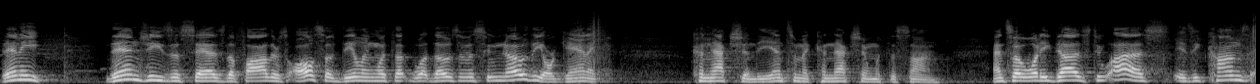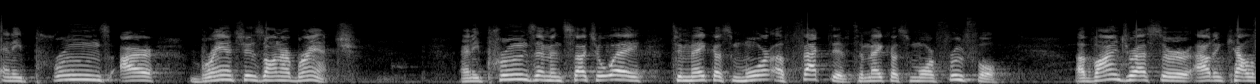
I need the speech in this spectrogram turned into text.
Then he then Jesus says the Father's also dealing with the, what those of us who know the organic connection, the intimate connection with the Son. And so what he does to us is he comes and he prunes our branches on our branch. And he prunes them in such a way to make us more effective, to make us more fruitful. A vine dresser out in Cal,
